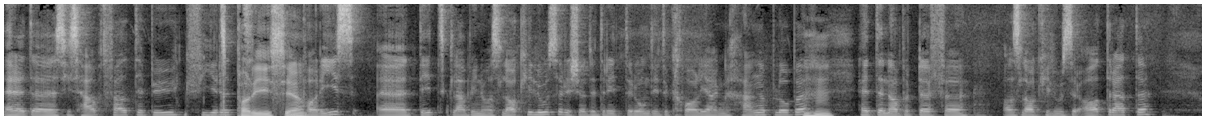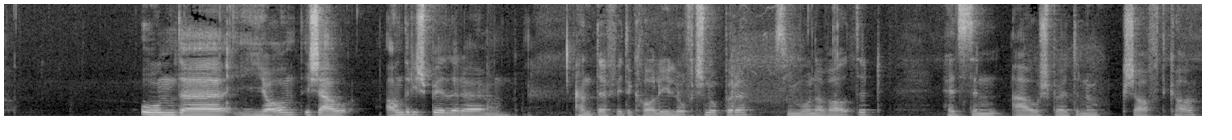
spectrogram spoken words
Er hat äh, sein Hauptfelddebüt gefeiert. Paris, ja. In Paris. Äh, dort, glaube ich, noch als Lucky Loser. Ist ja der dritte Runde in der Quali eigentlich hängen geblieben. Mhm. Hat dann aber dürfen als Lucky Loser antreten. Und äh, ja, ist auch andere Spieler ähm, haben dürfen in der Quali Luft schnuppern. Simona Waltert hat es dann auch später noch geschafft gehabt.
